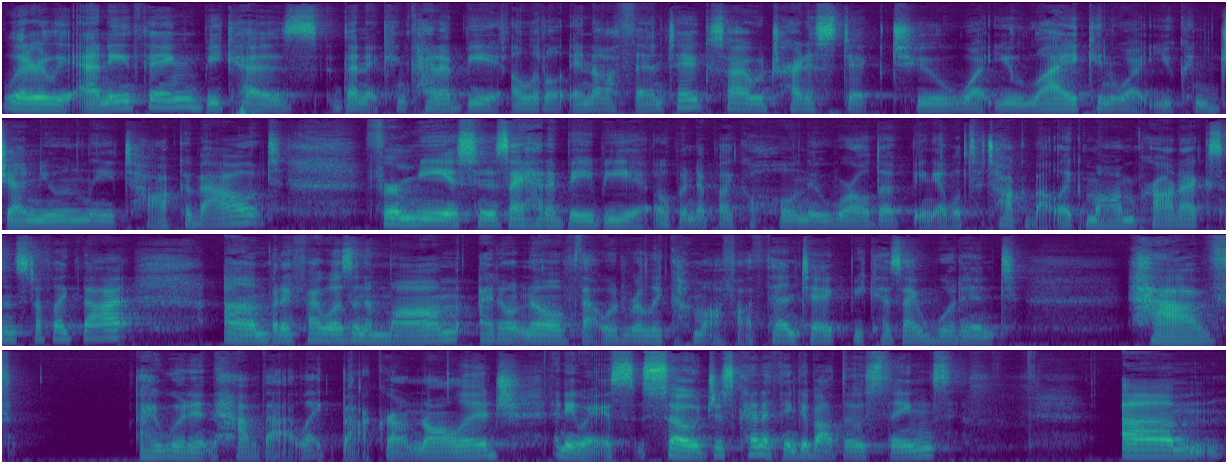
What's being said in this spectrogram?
literally anything because then it can kind of be a little inauthentic. So i would try to stick to what you like and what you can genuinely talk about. For me as soon as i had a baby it opened up like a whole new world of being able to talk about like mom products and stuff like that. Um, but if i wasn't a mom i don't know if that would really come off authentic because i wouldn't have I wouldn't have that like background knowledge. Anyways, so just kind of think about those things. Um,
